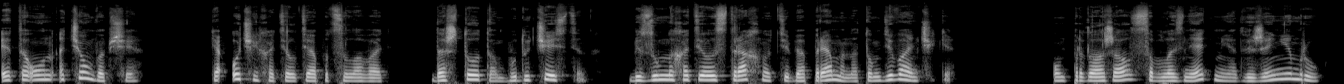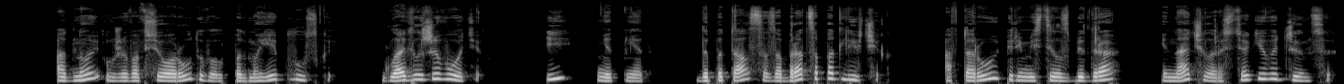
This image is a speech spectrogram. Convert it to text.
Это он о чем вообще? Я очень хотел тебя поцеловать. Да что там, буду честен. Безумно хотелось страхнуть тебя прямо на том диванчике. Он продолжал соблазнять меня движением рук. Одной уже вовсю орудовал под моей блузкой, гладил животик и, нет-нет, допытался забраться под лифчик, а вторую переместил с бедра и начал расстегивать джинсы.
